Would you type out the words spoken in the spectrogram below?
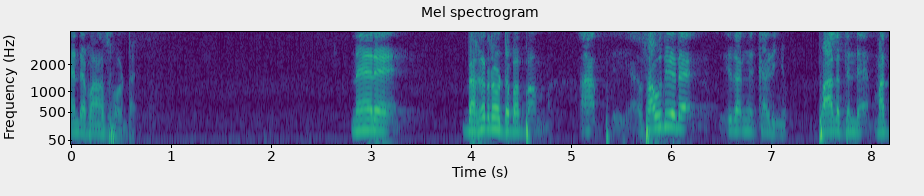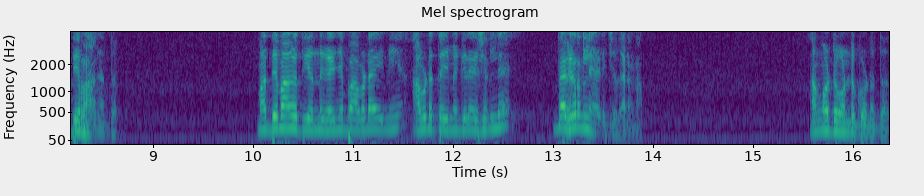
എന്റെ പാസ്പോർട്ട്. നേരെ ബഹ്റിനോട്ട് അപ്പം സൗദിയുടെ ഇതങ്ങ് കഴിഞ്ഞു പാലത്തിന്റെ മധ്യഭാഗത്ത്. മധ്യഭാഗത്ത് ചെന്ന് കഴിഞ്ഞപ്പോൾ അവിടെ ഇനി അവിടുത്തെ ഇമിഗ്രേഷനിൽ ബഹറിനെ അടിച്ചു തരണം. അങ്ങോട്ട് കൊണ്ട് കൊടുത്ത്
